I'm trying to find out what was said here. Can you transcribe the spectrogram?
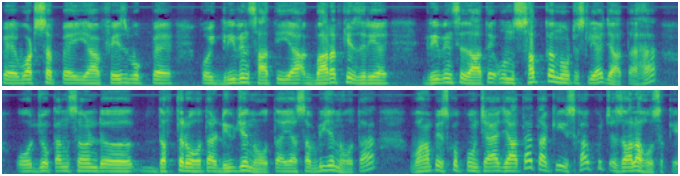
पे व्हाट्सएप पे या फेसबुक पे कोई ग्रीवेंस आती या अखबारत के ज़रिए ग्रीवेंसेज आते उन सब का नोटिस लिया जाता है और जो कंसर्न दफ्तर होता है डिवीज़न होता है या सब डिवीज़न होता है वहाँ पे इसको पहुँचाया जाता है ताकि इसका कुछ अजाला हो सके।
